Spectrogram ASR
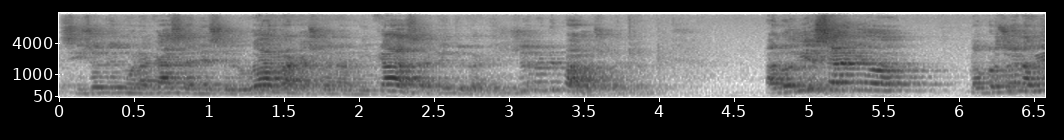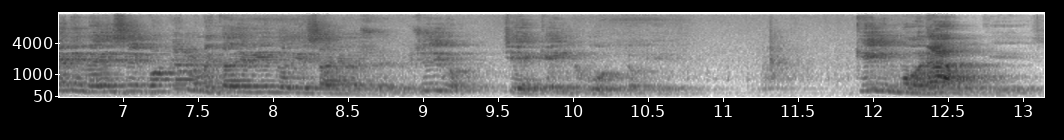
si yo tengo una casa en ese lugar, vacaciona en mi casa, y. Yo no le pago sueldo. A los 10 años, la persona viene y me dice, Juan Carlos me está debiendo 10 años de sueldo. Yo digo, che, qué injusto que es. Qué inmoral que es.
